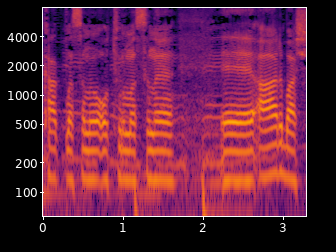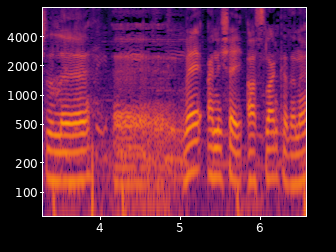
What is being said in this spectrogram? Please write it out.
kalkmasını, oturmasını, e, ağır başlılığı e, ve hani şey aslan kadını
